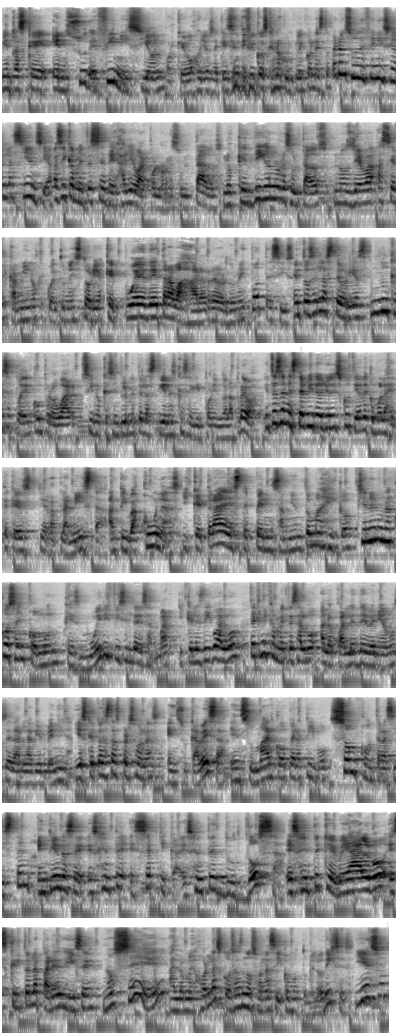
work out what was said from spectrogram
mientras que en su definición, porque ojo, yo sé que hay científicos que no cumplen con esto, pero en su definición la ciencia básicamente se deja llevar por los resultados. Lo que digan los resultados nos lleva hacia el camino que cuenta una historia que puede trabajar alrededor de una hipótesis. Entonces las teorías nunca se pueden comprobar, sino que simplemente las tienes que seguir poniendo a la prueba. Entonces en este video yo discutía de cómo la gente que es tierra planista, antivacunas y que trae este pensamiento mágico tienen una cosa en común que es muy difícil de desarmar y que les digo algo, técnicamente es algo a lo cual le deberíamos de dar la bienvenida. Y es que todas estas personas en su cabeza, en su marco operativo, son contrasistema. Entiéndase, es gente escéptica, es gente dudosa, es gente que ve algo escrito en la pared y dice, no sé, ¿eh? a lo mejor las cosas no son así como tú me lo dices. Y eso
